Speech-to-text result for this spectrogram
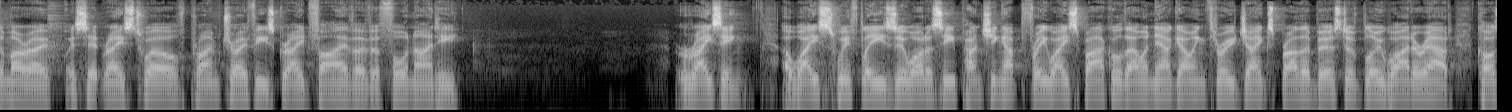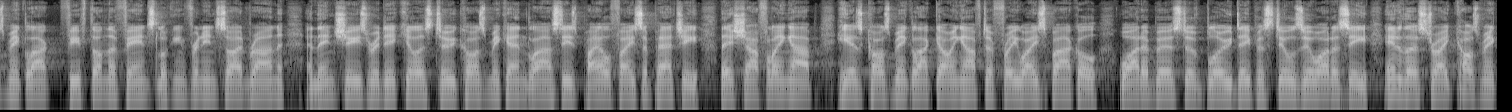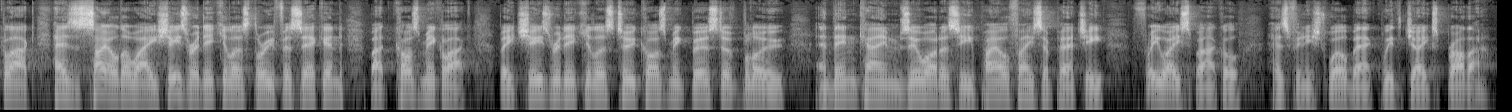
tomorrow. We're set race 12. Prime Trophies grade 5 over 490. Racing. Away swiftly, Zoo Odyssey punching up Freeway Sparkle though and now going through Jake's brother, Burst of Blue wider out. Cosmic Luck fifth on the fence looking for an inside run and then she's ridiculous too. Cosmic and last is Pale Face Apache. They're shuffling up. Here's Cosmic Luck going after Freeway Sparkle. Wider Burst of Blue, deeper still Zoo Odyssey into the straight. Cosmic Luck has sailed away. She's ridiculous through for second, but Cosmic Luck beat She's Ridiculous to Cosmic Burst of Blue. And then came Zoo Odyssey, Paleface Apache, Freeway Sparkle has finished well back with Jake's brother.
